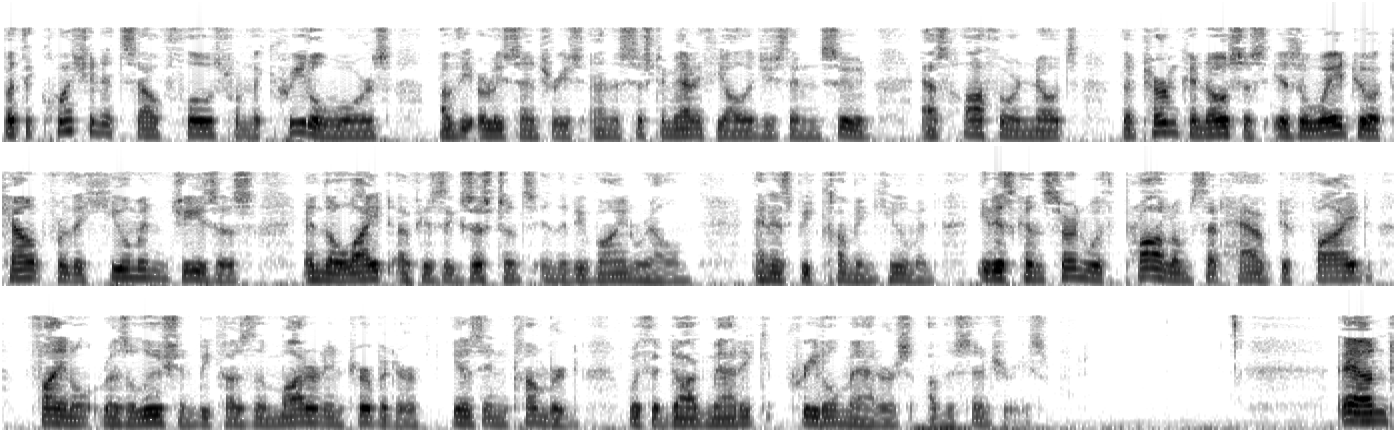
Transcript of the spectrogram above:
But the question itself flows from the creedal wars of the early centuries and the systematic theologies that ensued. As Hawthorne notes, the term kenosis is a way to account for the human Jesus in the light of his existence in the divine realm and his becoming human. It is concerned with problems that have defied final resolution because the modern interpreter is encumbered with the dogmatic creedal matters of the centuries. And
